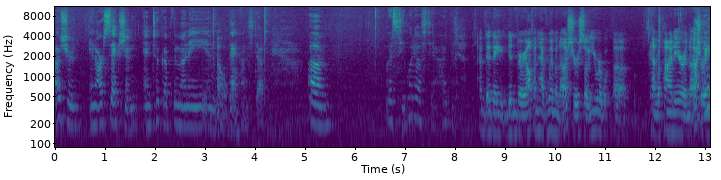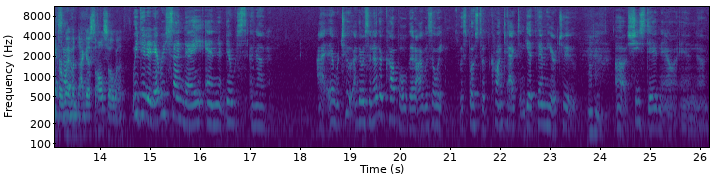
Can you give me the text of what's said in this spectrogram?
ushered in our section and took up the money and Oh, that wow. kind of stuff. Um, let's see, what else did I do? They, they didn't very often have women ushers, so you were uh, kind of a pioneer in ushering for women, don't- I guess, also. uh, We did it every Sunday, and there was another. I, there were two. There was another couple that I was always was supposed to contact and get them here too. Mm -hmm. Uh, she's dead now, and um,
